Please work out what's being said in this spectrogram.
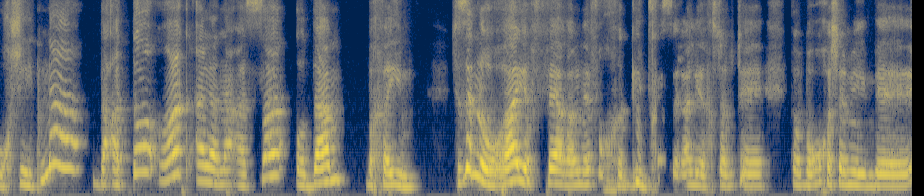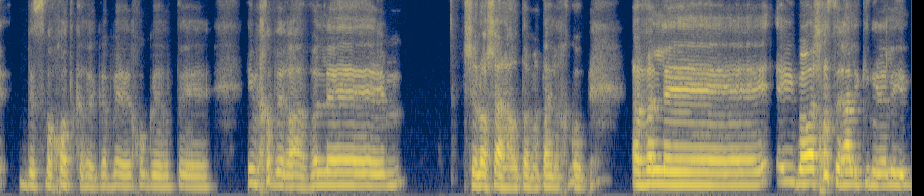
וכשיתנה דעתו רק על הנעשה עודם בחיים. שזה נורא יפה הרעיון, איפה חגית חסרה לי עכשיו, ש... טוב ברוך השם היא בשמחות כרגע וחוגרת אה, עם חברה, אבל אה, שלא שאלה אותה מתי לחגוג, אבל אה, היא ממש חסרה לי כי נראה לי,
